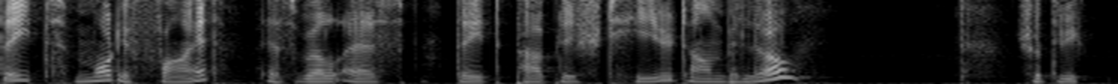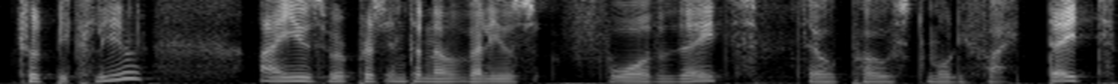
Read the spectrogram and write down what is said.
Date modified as well as date published here down below should be should be clear. I use WordPress internal values for the dates, so post modified date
